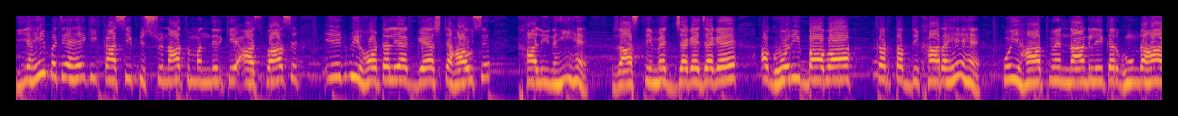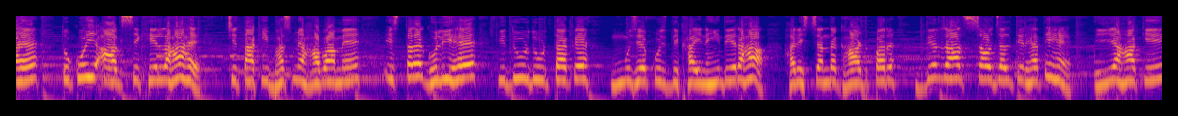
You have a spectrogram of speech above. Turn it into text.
यही वजह है कि काशी विश्वनाथ मंदिर के आसपास एक भी होटल या गेस्ट हाउस खाली नहीं है। रास्ते में जगह जगह अघोरी बाबा करतब दिखा रहे हैं। कोई हाथ में नाग लेकर घूम रहा है तो कोई आग से खेल रहा है। चिता की भस्म हवा में इस तरह घुली है कि दूर दूर तक मुझे कुछ दिखाई नहीं दे रहा। हरिश्चंद्र घाट पर दिन रात शव जलते रहते हैं। यहाँ के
